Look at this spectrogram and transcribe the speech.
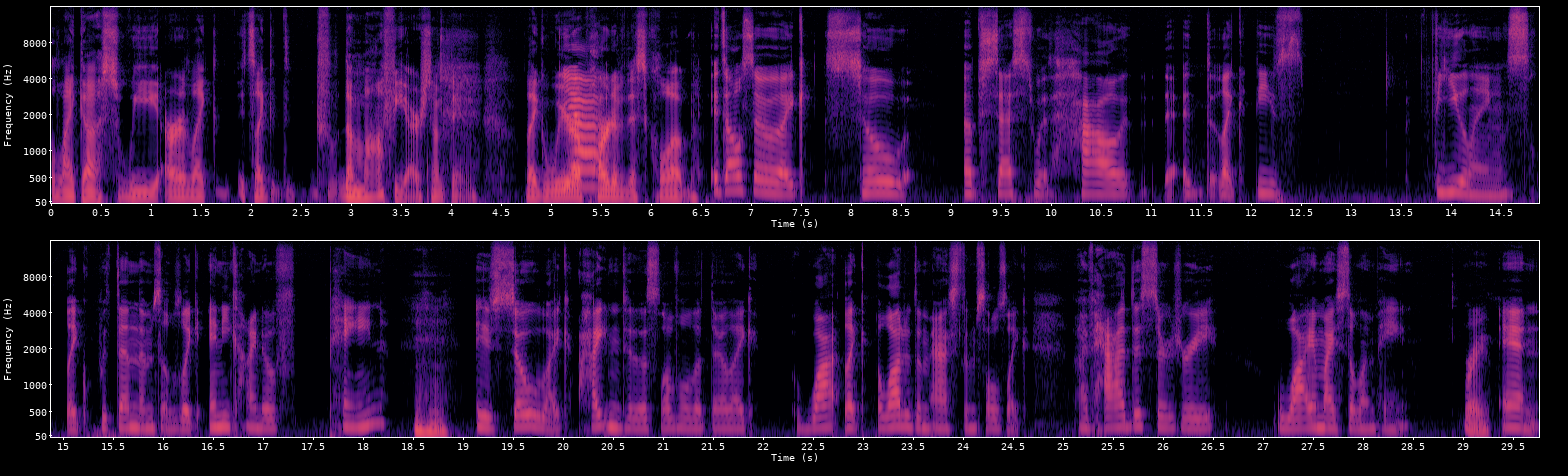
like us. We are like it's like the mafia or something like we're Yeah. a part of this club It's also like so obsessed with how th- like these feelings like within themselves like any kind of pain mm-hmm. is so like heightened to this level that they're like why like a lot of them ask themselves like I've had this surgery why am I still in pain right and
